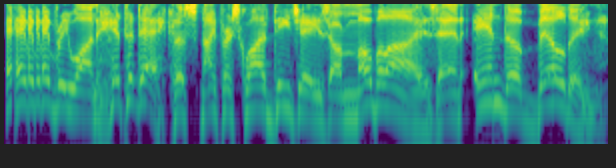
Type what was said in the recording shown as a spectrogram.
Everyone hit the deck. The Sniper Squad DJs are mobilized and in the building.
